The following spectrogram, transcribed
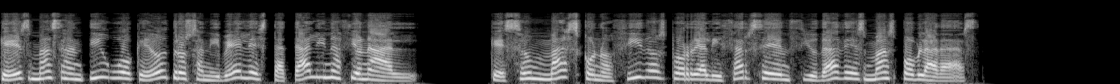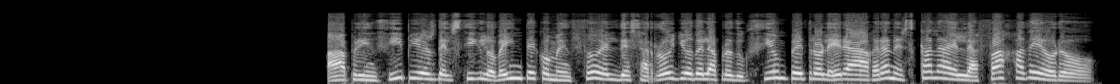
que es más antiguo que otros a nivel estatal y nacional, que son más conocidos por realizarse en ciudades más pobladas. A principios del siglo XX comenzó el desarrollo de la producción petrolera a gran escala en la faja de oro,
